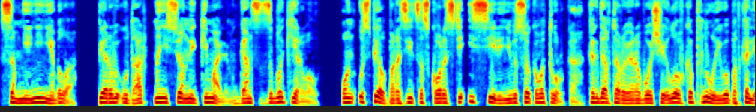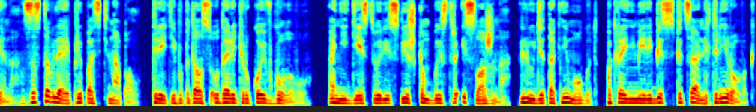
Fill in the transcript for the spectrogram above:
Сомнений не было. Первый удар, нанесенный Кемалем, Ганс заблокировал. Он успел поразиться скорости и силе невысокого турка, когда второй рабочий ловко пнул его под колено, заставляя припасть на пол. Третий попытался ударить рукой в голову. Они действовали слишком быстро и слаженно. Люди так не могут, по крайней мере без специальных тренировок.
